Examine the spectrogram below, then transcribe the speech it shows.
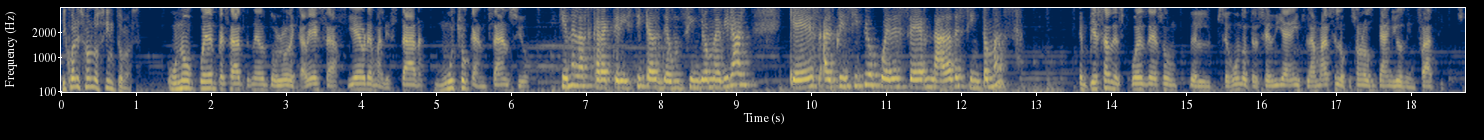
¿Y cuáles son los síntomas? Uno puede empezar a tener dolor de cabeza, fiebre, malestar, mucho cansancio. Tiene las características de un síndrome viral, que es al principio puede ser nada de síntomas. Empieza después de eso, del segundo o tercer día, a inflamarse lo que son los ganglios linfáticos.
